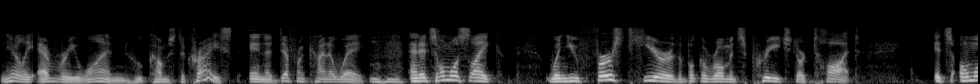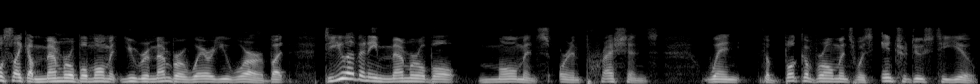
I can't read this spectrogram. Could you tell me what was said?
nearly everyone who comes to Christ in a different kind of way. Mm-hmm. And it's almost like when you first hear the book of Romans preached or taught, it's almost like a memorable moment. You remember where you were. But do you have any memorable moments or impressions when the book of Romans was introduced to you?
